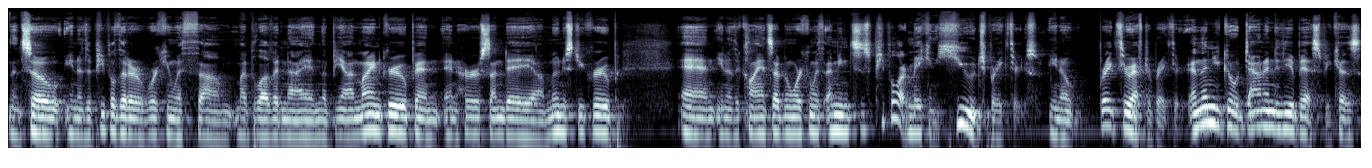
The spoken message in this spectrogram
And so, you know, the people that are working with um, my beloved and I in the Beyond Mind group and, and her Sunday uh, Moonistry group, and you know the clients I've been working with. I mean, just people are making huge breakthroughs. You know, breakthrough after breakthrough, and then you go down into the abyss because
